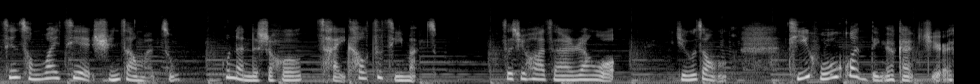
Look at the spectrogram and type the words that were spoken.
先从外界寻找满足，不能的时候才靠自己满足。这句话真的让我有种醍醐灌顶的感觉。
